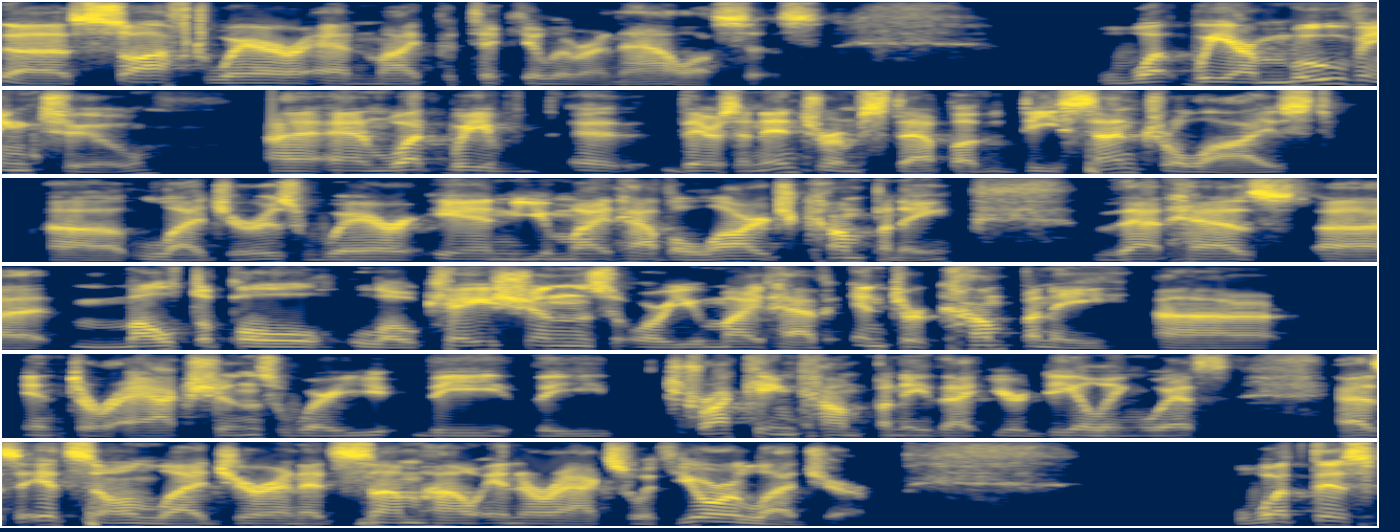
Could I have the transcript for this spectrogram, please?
uh, software and my particular analysis. What we are moving to and what we've uh, there's an interim step of decentralized uh, ledgers wherein you might have a large company that has uh, multiple locations or you might have intercompany uh, interactions where you, the the trucking company that you're dealing with has its own ledger and it somehow interacts with your ledger. What this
